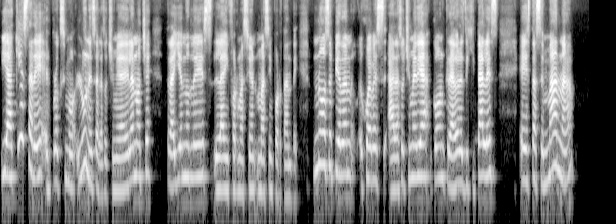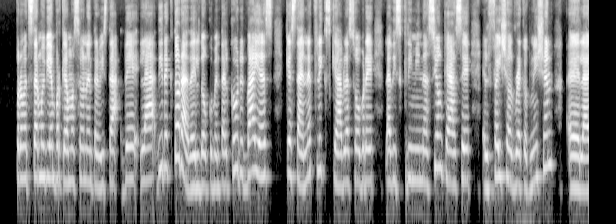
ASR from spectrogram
Y aquí estaré el próximo lunes a las ocho y media de la noche trayéndoles la información más importante. No se pierdan jueves a las ocho y media con creadores digitales. Esta semana promete estar muy bien porque vamos a hacer una entrevista de la directora del documental Coded Bias, que está en Netflix, que habla sobre la discriminación que hace el facial recognition, eh, la,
